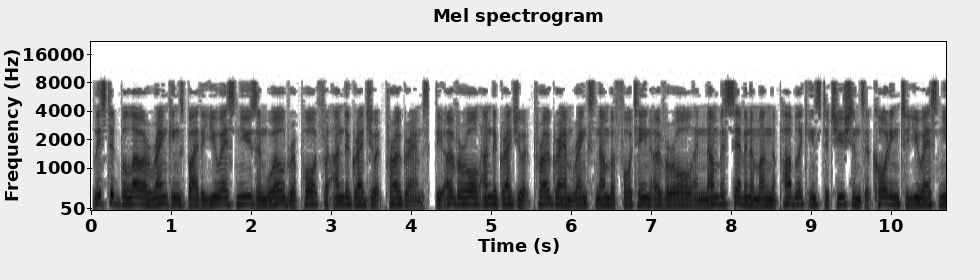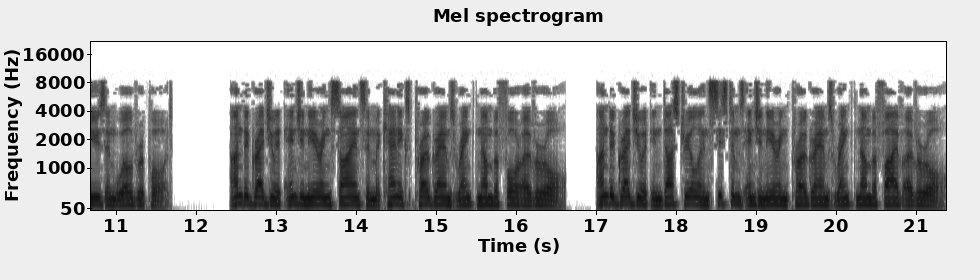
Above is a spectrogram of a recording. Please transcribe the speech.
Listed below are rankings by the U.S. News & World Report for undergraduate programs. The overall undergraduate program ranks number 14 overall and number 7 among the public institutions according to U.S. News & World Report. Undergraduate engineering science and mechanics programs ranked number 4 overall. Undergraduate industrial and systems engineering programs ranked number 5 overall.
